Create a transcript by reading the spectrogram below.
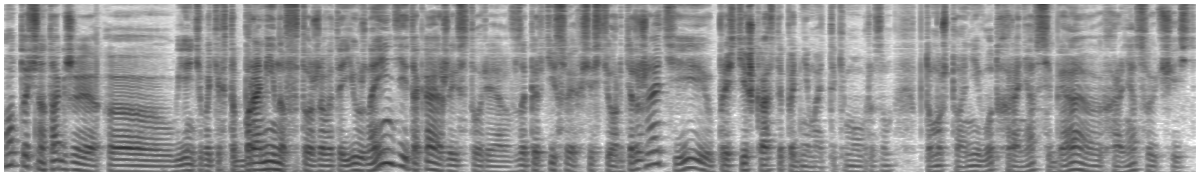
Вот точно так же э, где-нибудь у каких-то браминов тоже в этой Южной Индии такая же история. В заперти своих сестер держать и престиж касты поднимать таким образом. Потому что они вот хранят себя, хранят свою честь.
